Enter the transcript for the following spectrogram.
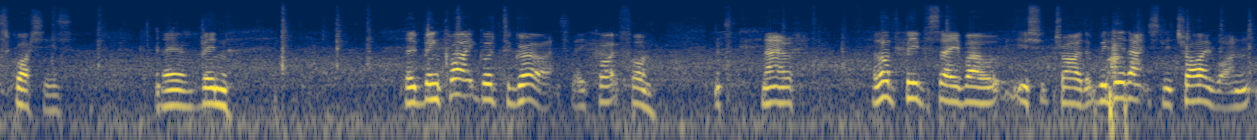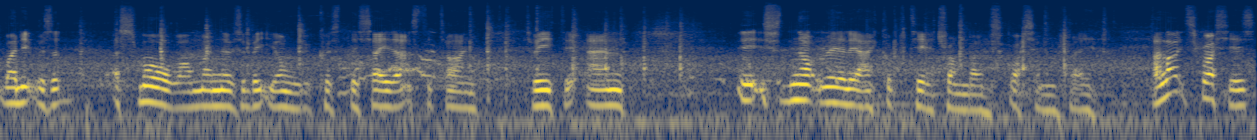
squashes. They have been they've been quite good to grow actually quite fun now a lot of people say well you should try that. We did actually try one when it was a, a small one when they was a bit younger because they say that's the time to eat it. And it's not really a cup of tea trombone squash I'm afraid. I like squashes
